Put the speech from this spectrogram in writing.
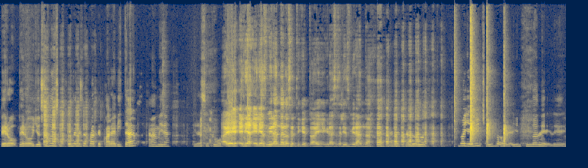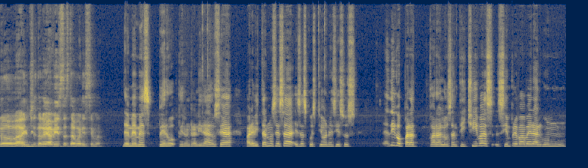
Pero, pero yo sigo insistiendo en esa parte para evitar. Ah, mira. mira así como Ay, Elías, Elías, Miranda nos etiquetó ahí. Gracias, Elías Miranda. Saludos. No, ya hay un chingo, hay un chingo de. de no manches, no lo había visto, está buenísimo. De memes, pero, pero en realidad, o sea, para evitarnos esa, esas cuestiones y esos, eh, digo, para, para los antichivas siempre va a haber algún,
